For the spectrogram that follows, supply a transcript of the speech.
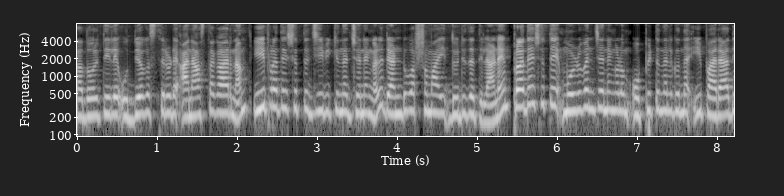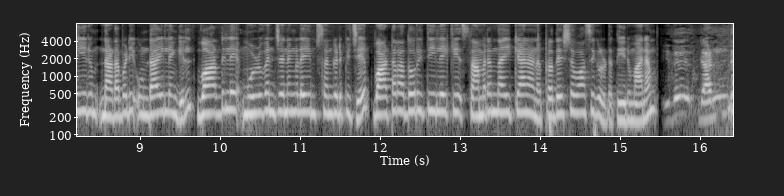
അതോറിറ്റിയിലെ ഉദ്യോഗസ്ഥരുടെ അനാസ്ഥ കാരണം ഈ പ്രദേശത്ത് ജീവിക്കുന്ന ജനങ്ങൾ രണ്ടു വർഷമായി ദുരിതത്തിലാണ്. പ്രദേശത്തെ മുഴുവൻ ജനങ്ങളും ഒപ്പിട്ടു നൽകുന്ന ഈ പരാതിയിലും നടപടി ഉണ്ടായില്ലെങ്കിൽ വാർഡിലെ മുഴുവൻ ജനങ്ങളെയും സംഘടിപ്പിച്ച് വാട്ടർ അതോറിറ്റിയിലേക്ക് സമരം നയിക്കാനാണ് പ്രദേശവാസികളുടെ തീരുമാനം. ഇത് രണ്ട്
